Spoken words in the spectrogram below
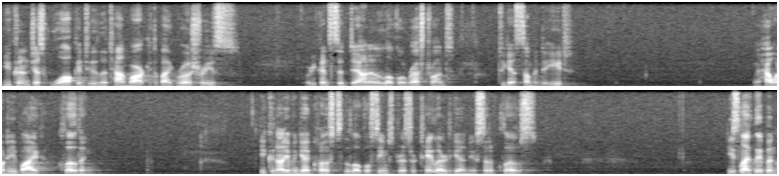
you couldn't just walk into the town market to buy groceries, or you couldn't sit down at a local restaurant to get something to eat. How would he buy clothing? He could not even get close to the local seamstress or tailor to get a new set of clothes. He's likely been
